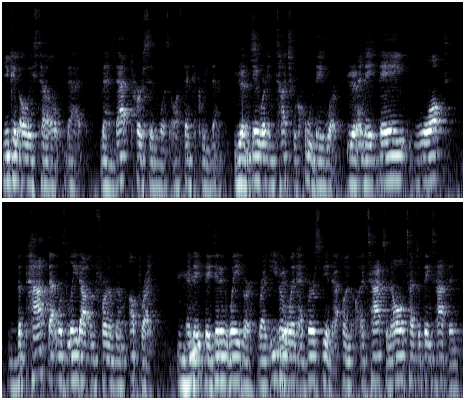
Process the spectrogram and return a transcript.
You can always tell that man, that person was authentically them. Yes. They were in touch with who they were. Yes. And they, they walked the path that was laid out in front of them upright. Mm-hmm. And they, they didn't waver, right? Even yeah. when adversity and on attacks and all types of things happened,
